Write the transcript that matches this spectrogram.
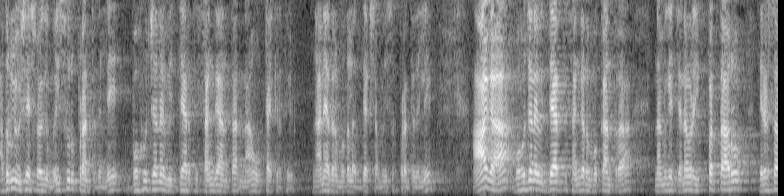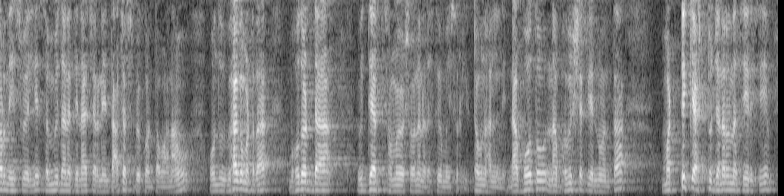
ಅದರಲ್ಲೂ ವಿಶೇಷವಾಗಿ ಮೈಸೂರು ಪ್ರಾಂತ್ಯದಲ್ಲಿ ಬಹುಜನ ವಿದ್ಯಾರ್ಥಿ ಸಂಘ ಅಂತ ನಾವು ಹುಟ್ಟಾಕಿರ್ತೀವಿ. ನಾನೇ ಅದರ ಮೊದಲ ಅಧ್ಯಕ್ಷ ಮೈಸೂರು ಪ್ರಾಂತ್ಯದಲ್ಲಿ. ಆಗ ಬಹುಜನ ವಿದ್ಯಾರ್ಥಿ ಸಂಘದ ಮುಖಾಂತರ ನಮಗೆ ಜನವರಿ ಇಪ್ಪತ್ತಾರು, ಎರಡು ಸಾವಿರದ ಇಸ್ವಿಯಲ್ಲಿ ಸಂವಿಧಾನ ದಿನಾಚರಣೆ ಅಂತ ಆಚರಿಸಬೇಕು ಅಂತ ನಾವು ಒಂದು ವಿಭಾಗ ಮಟ್ಟದ ಬಹುದೊಡ್ಡ ವಿದ್ಯಾರ್ಥಿ ಸಮಾವೇಶವನ್ನು ನಡೆಸ್ತೀವಿ ಮೈಸೂರಲ್ಲಿ, ಟೌನ್ ಹಾಲ್ನಲ್ಲಿ. ನಾ ಭೂತು ನ ಭವಿಷ್ಯತಿ ಎನ್ನುವಂಥ ಮಟ್ಟಕ್ಕೆ ಅಷ್ಟು ಜನರನ್ನು ಸೇರಿಸಿ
